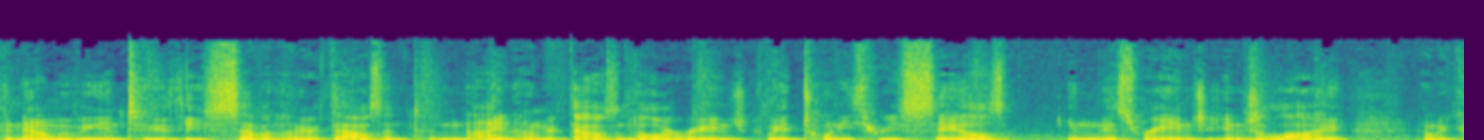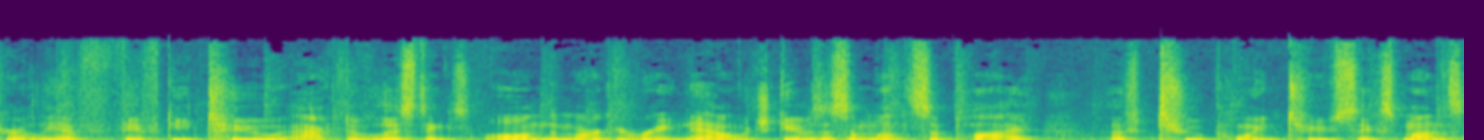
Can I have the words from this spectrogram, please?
And now moving into the 700,000 to 900,000 range, we had 23 sales in this range in July, and we currently have 52 active listings on the market right now, which gives us a month's supply of 2.26 months.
